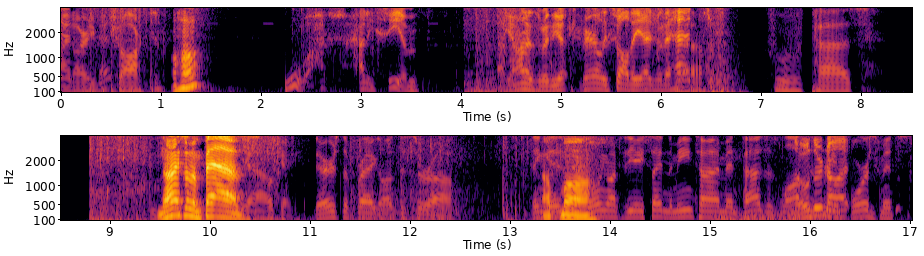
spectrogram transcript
Might already be chalked. Aha. Ooh, how do you see him? To be honest with you, barely saw the edge of the head. Yeah. Whew, Paz. Nice oğlum pass. Yeah, okay. There's the frag onto Sarah. Thing Yapma. is, they're going onto the A site in the meantime, and Paz has lost No, his they're not. reinforcements.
